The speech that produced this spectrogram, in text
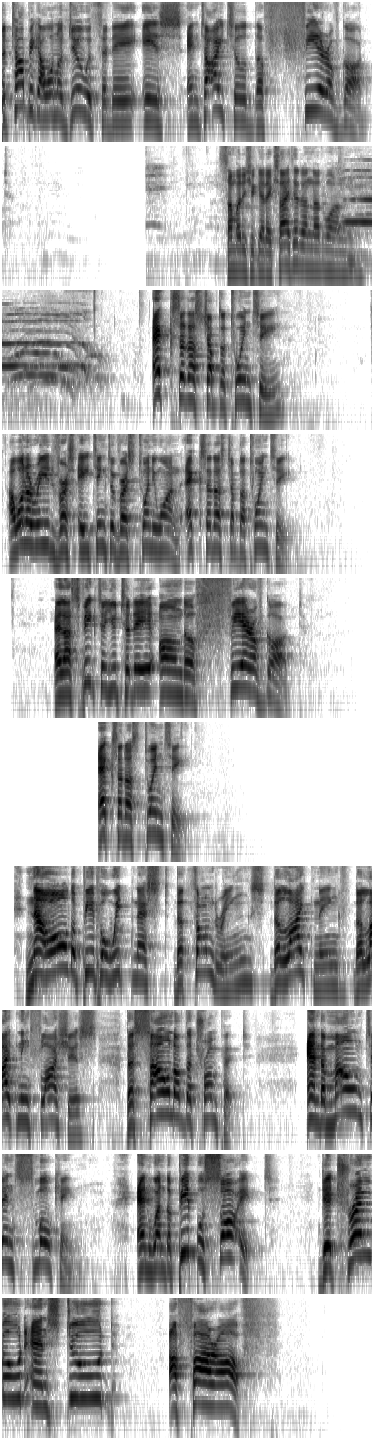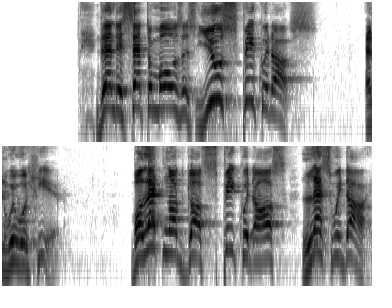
The topic I want to deal with today is entitled The Fear of God. Somebody should get excited on that one. Exodus chapter 20. I want to read verse 18 to verse 21. Exodus chapter 20. And I speak to you today on the fear of God. Exodus 20. Now all the people witnessed the thunderings, the lightning, the lightning flashes, the sound of the trumpet, and the mountain smoking. And when the people saw it, they trembled and stood afar off. Then they said to Moses, You speak with us, and we will hear. But let not God speak with us, lest we die.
